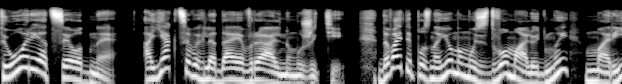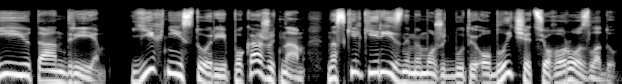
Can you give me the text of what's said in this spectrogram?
теорія це одне. А як це виглядає в реальному житті? Давайте познайомимось з двома людьми Марією та Андрієм. Їхні історії покажуть нам, наскільки різними можуть бути обличчя цього розладу.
